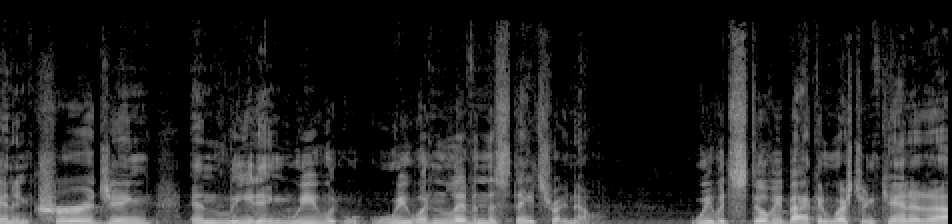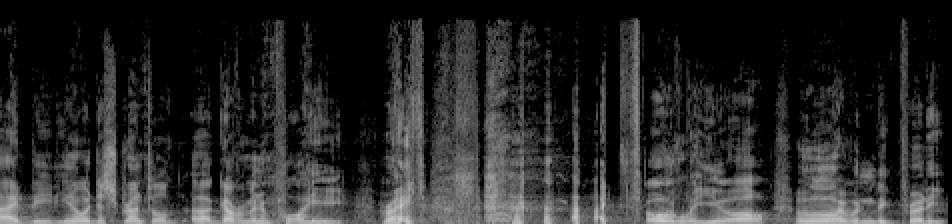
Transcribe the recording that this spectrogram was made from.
and encouraging and leading, we, would, we wouldn't live in the States right now. We would still be back in Western Canada. And I'd be, you know, a disgruntled uh, government employee right? I totally, you oh, oh, it wouldn't be pretty.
